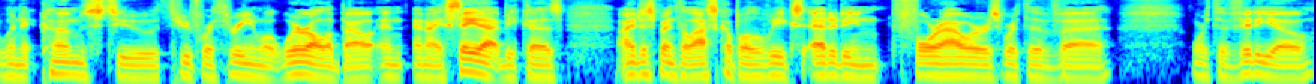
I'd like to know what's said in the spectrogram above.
when it comes to 343 and what we're all about. And and I say that because I just spent the last couple of weeks editing four hours worth of uh, worth of video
